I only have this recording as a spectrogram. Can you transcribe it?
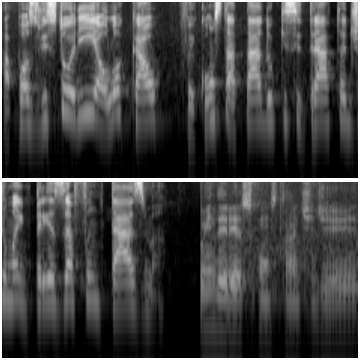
após vistoria ao local, foi constatado que se trata de uma empresa fantasma. O endereço constante de,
